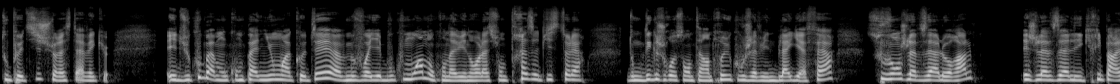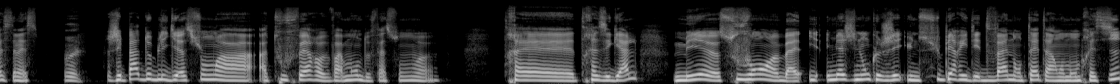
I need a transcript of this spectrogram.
tout petit, je suis restée avec eux. Et du coup, bah, mon compagnon à côté euh, me voyait beaucoup moins, donc on avait une relation très épistolaire. Donc dès que je ressentais un truc ou j'avais une blague à faire, souvent je la faisais à l'oral et je la faisais à l'écrit par SMS. Ouais. J'ai pas d'obligation à, tout faire euh, vraiment de façon euh, très très égale, mais euh, souvent, euh, bah, imaginons que j'ai une super idée de vanne en tête à un moment précis,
